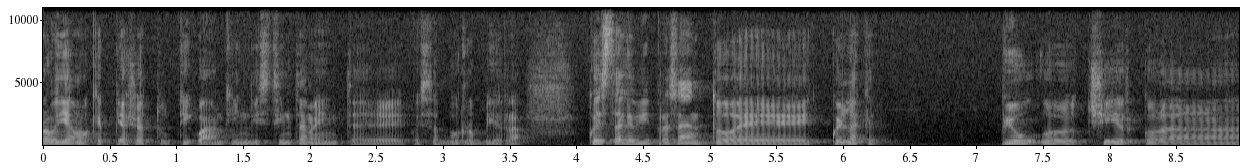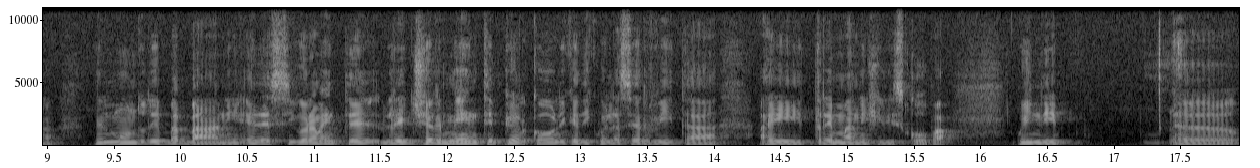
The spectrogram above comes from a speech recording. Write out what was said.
però vediamo che piace a tutti quanti indistintamente questa burro birra. Questa che vi presento è quella che più eh, circola nel mondo dei babbani ed è sicuramente leggermente più alcolica di quella servita ai tre manici di scopa. Quindi eh,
